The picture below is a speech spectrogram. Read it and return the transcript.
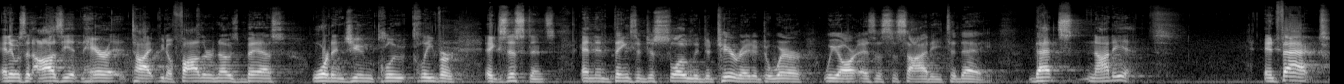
and it was an Ozzie and Harriet type, you know, father knows best, Ward and June Cleaver existence, and then things have just slowly deteriorated to where we are as a society today. That's not it. In fact,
